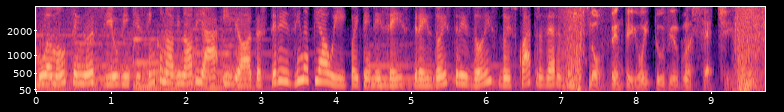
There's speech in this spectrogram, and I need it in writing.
Rua Monsenhor Gil, 2599A, Ilhotas, Teresina, Piauí. 86 3232 2400. 98,7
